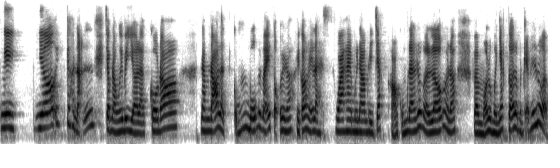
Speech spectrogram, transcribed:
nghi nhớ cái hình ảnh trong đầu nghi bây giờ là cô đó năm đó là cũng bốn mươi mấy tuổi rồi đó. Thì có nghĩa là qua 20 năm thì chắc họ cũng đã rất là lớn rồi đó. Và mỗi lần mình nhắc tới là mình cảm thấy rất là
